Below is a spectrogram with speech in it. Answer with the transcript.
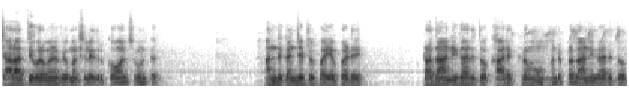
చాలా తీవ్రమైన విమర్శలు ఎదుర్కోవాల్సి ఉంటుంది. అందుకని చెప్పి భయపడే ప్రధాని గారితో కార్యక్రమం అంటే ప్రధాని గారితో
